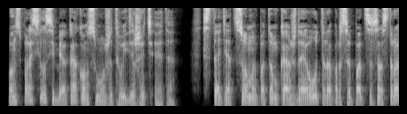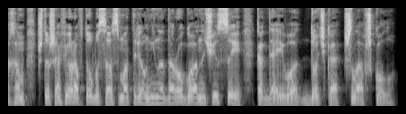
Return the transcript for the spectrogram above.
Он спросил себя, как он сможет выдержать это. Стать отцом и потом каждое утро просыпаться со страхом, что шофер автобуса смотрел не на дорогу, а на часы, когда его дочка шла в школу.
